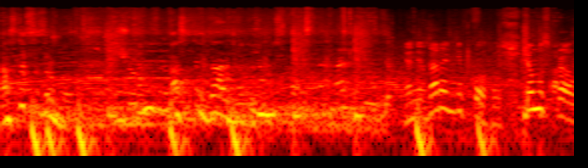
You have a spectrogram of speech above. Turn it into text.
Нас ти це зробив? Нас ти вдарив Я не вдарив ні в кого. В чому справа?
